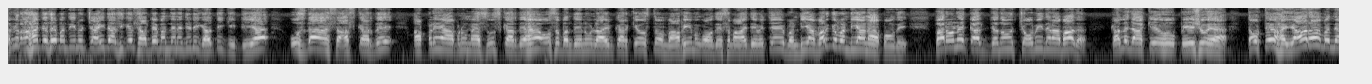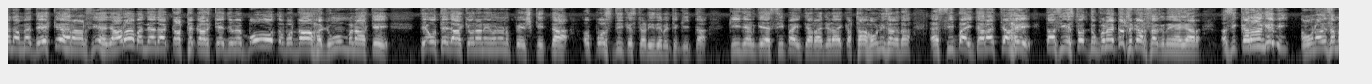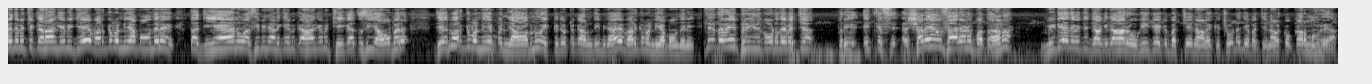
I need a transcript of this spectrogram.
ਅਗਰ ਆਹ ਜਥੇਬੰਦੀ ਨੂੰ ਚਾਹੀਦਾ ਸੀ ਕਿ ਸਾਡੇ ਬੰਦੇ ਨੇ ਜਿਹੜੀ ਗਲਤੀ ਕੀਤੀ ਆ, ਉਸ ਦਾ ਅਹਿਸਾਸ ਕਰਦੇ, ਆਪਣੇ ਆਪ ਨੂੰ ਮਹਿਸੂਸ ਕਰਦੇ ਹਾਂ, ਉਸ ਬੰਦੇ ਨੂੰ ਲਾਈਵ ਕਰਕੇ ਉਸ ਤੋਂ ਮਾਫੀ ਮੰਗਾਉਂਦੇ ਸਮਾਜ ਦੇ ਵਿੱਚ, ਇਹ ਵੰਡੀਆਂ, ਵਰਗ ਵੰਡੀਆਂ ਨਾ ਪਾਉਂਦੇ। ਪਰ ਉਹਨੇ ਕੱਲ੍ਹ, ਜਦੋਂ 24 ਦਿਨਾਂ ਬਾਅਦ ਕੱਲ ਜਾ ਕੇ ਉਹ ਪੇਸ਼ ਹੋਇਆ, ਤਾਂ ਉੱਥੇ ਹਜ਼ਾਰਾਂ ਬੰਦਿਆਂ ਦਾ, ਮੈਂ ਦੇਖ ਕੇ ਹੈਰਾਨ ਸੀ, ਹਜ਼ਾਰਾਂ ਬੰਦਿਆਂ ਦਾ ਇਕੱਠ ਕਰਕੇ ਜਿਵੇਂ ਬਹੁਤ ਵੱਡਾ ਹਜੂਮ ਬਣਾ ਕੇ ਤੇ ਉੱਥੇ ਜਾ ਕੇ ਉਹਨਾਂ ਨੇ ਉਹਨਾਂ ਨੂੰ ਪੇਸ਼ ਕੀਤਾ, ਉਹ ਪੁਲਿਸ ਦੀ ਕਸਟਡੀ ਦੇ ਵਿੱਚ ਕੀਤਾ। ਕੀ ਜਾਣ ਕੇ ਐਸੀ ਭਾਈਚਾਰਾ ਜਿਹੜਾ ਇਕੱਠਾ ਹੋ ਨਹੀਂ ਸਕਦਾ ਐਸੀ ਭਾਈਚਾਰਾ ਚਾਹੇ ਤਾਂ ਅਸੀਂ ਇਸ ਤੋਂ ਦੁੱਗਣਾ ਇਕੱਠ ਕਰ ਸਕਦੇ ਹਾਂ ਯਾਰ, ਅਸੀਂ ਕਰਾਂਗੇ ਵੀ, ਆਉਣ ਵਾਲੇ ਸਮੇਂ ਦੇ ਵਿੱਚ ਕਰਾਂਗੇ ਵੀ, ਜੇ ਵਰਗ ਵੰਡੀਆਂ ਪਾਉਂਦੇ ਨੇ, ਤਾਂ ਜੀ ਆਇਆਂ ਨੂੰ ਅਸੀਂ ਵੀ ਜਾਣ ਕੇ ਵੀ ਕਹਾਂਗੇ ਵੀ ਠੀਕ ਆ, ਤੁਸੀਂ ਆਓ ਫਿਰ। ਜੇ ਵਰਗ ਵੰਡੀਆਂ ਪੰਜਾਬ ਨੂੰ ਇਕਜੁੱਟ ਕਰਨ ਦੀ ਬਜਾਏ ਵਰਗ ਵੰਡੀਆਂ ਪਾਉਂਦੇ ਨੇ, ਇਸੇ ਤਰ੍ਹਾਂ ਹੀ ਫਰੀਦਕੋਟ ਦੇ ਵਿੱਚ, ਫਰੀ- ਇੱਕ ਸ- ਸਾਰਿਆਂ ਨੂੰ ਪਤਾ, ਹਨਾ? ਮੀਡੀਆ ਦੇ ਵਿੱਚ ਜਗ ਜ਼ਾਹਰ ਹੋ ਗਈ ਕਿ ਇੱਕ ਬੱਚੇ ਨਾਲ, ਇੱਕ ਛੋਟੇ ਜਿਹੇ ਬੱਚੇ ਨਾਲ ਕੁਕਰਮ ਹੋਇਆ।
